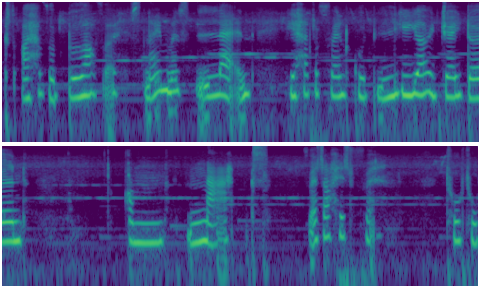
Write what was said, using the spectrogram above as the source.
because I have a brother. His name is Len. He has a friend called Leo, Jaden, um, Max. Those are his friends. Total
